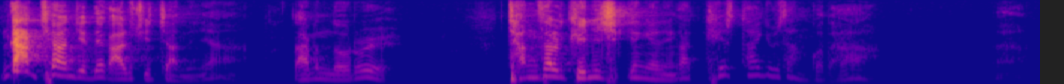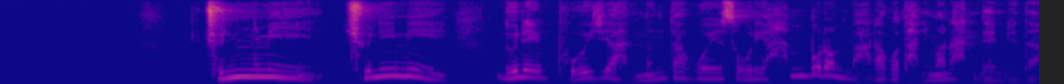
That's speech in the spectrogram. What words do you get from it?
나태한지 내가 알 수 있지 않느냐. 나는 너를 장사를 괜히 시킨 게 아니라 테스트하기 위해서 한 거다. 주님이 주님이 눈에 보이지 않는다고 해서 우리 함부로 말하고 다니면 안 됩니다.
